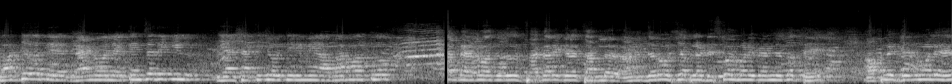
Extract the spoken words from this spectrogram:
वाद्य होते बँडवाले त्यांचं देखील या शाखेच्या वतीने मी आभार मानतो. बँड वाजवतो सहकार्य केलं चांगलं. आणि दरवर्षी आपल्या डिस्काउंटमध्ये बँड देतात ते. आपले जन्मले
